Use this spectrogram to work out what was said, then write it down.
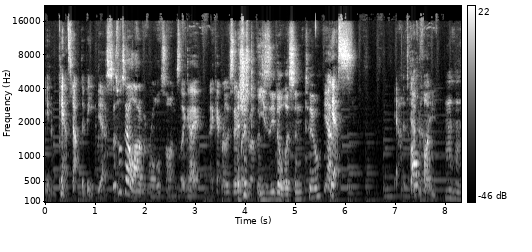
you know can't stop the beat. yes, this one's got a lot of roll songs. Like I, I can't really say It's just about easy to listen to. Yeah, Yes. Yeah, it's all definitely. fun. Mm-hmm.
